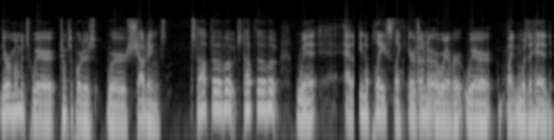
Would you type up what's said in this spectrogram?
There were moments where Trump supporters were shouting stop the vote, stop the vote. When at a, in a place like Arizona or wherever where Biden was ahead,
